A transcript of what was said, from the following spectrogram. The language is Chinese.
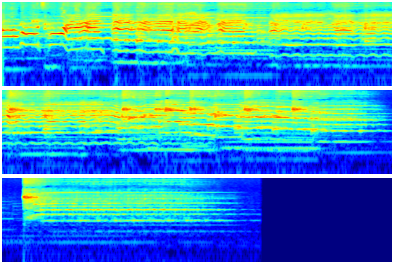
手不穿。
